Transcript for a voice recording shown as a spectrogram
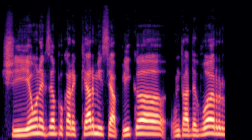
Și e un exemplu care chiar mi se aplică, într-adevăr,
